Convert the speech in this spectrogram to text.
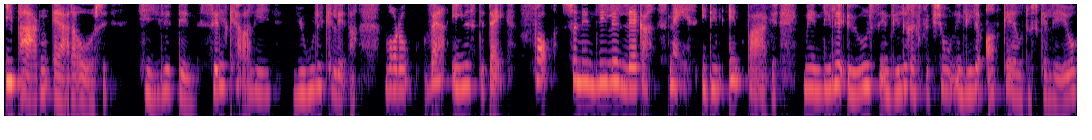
I pakken er der også hele den selvkærlige julekalender, hvor du hver eneste dag får sådan en lille lækker snas i din indbakke med en lille øvelse, en lille refleksion, en lille opgave, du skal lave,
